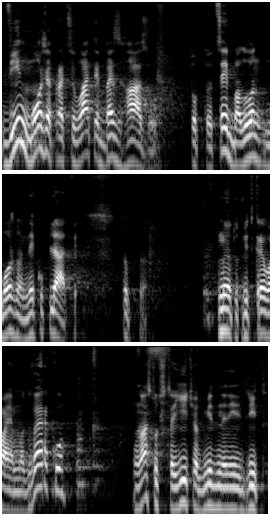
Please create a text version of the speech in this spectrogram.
він може працювати без газу. Тобто цей балон можна не купляти. Тобто, ми тут відкриваємо дверку, у нас тут стоїть обміднений дріт.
